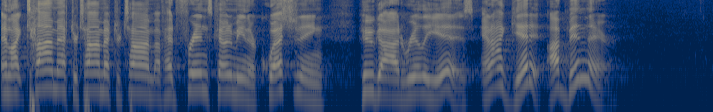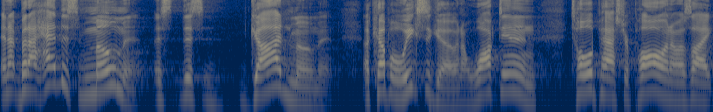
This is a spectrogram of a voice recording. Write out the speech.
And like time after time after time, I've had friends come to me and they're questioning who God really is. And I get it, I've been there. And I, but I had this moment, this, this God moment a couple weeks ago, and I walked in and told Pastor Paul, and I was like,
